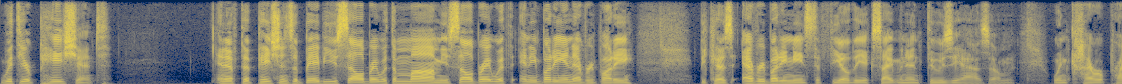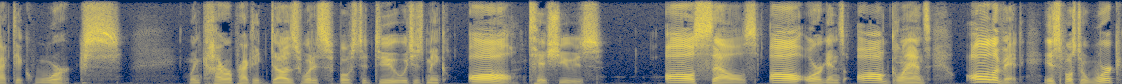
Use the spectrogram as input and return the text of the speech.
with your patient. And if the patient's a baby, you celebrate with the mom, you celebrate with anybody and everybody because everybody needs to feel the excitement and enthusiasm when chiropractic works. When chiropractic does what it's supposed to do, which is make all tissues, all cells, all organs, all glands, all of it is supposed to work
